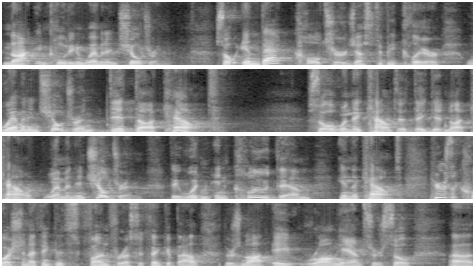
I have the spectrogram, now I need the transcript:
not including women and children. So in that culture, just to be clear, women and children did not count. So when they counted, they did not count women and children. They wouldn't include them in the count. Here's a question I think that's fun for us to think about. There's not a wrong answer, so uh,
